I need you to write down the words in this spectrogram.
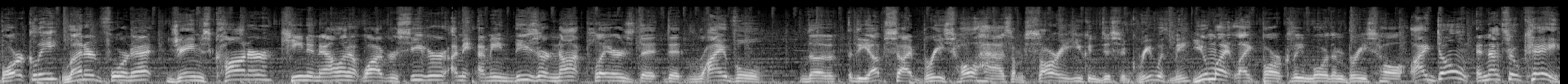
Barkley, Leonard Fournette, James Connor, Keenan Allen at wide receiver, I mean, I mean, these are not players that that rival the the upside Breece Hall has. I'm sorry, you can disagree with me. You might like Barkley more than Breece Hall. I don't, and that's okay.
